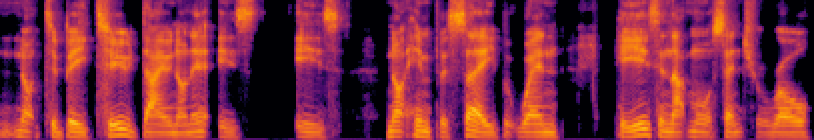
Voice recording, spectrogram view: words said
not to be too down on it is is not him per se, but when he is in that more central role,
